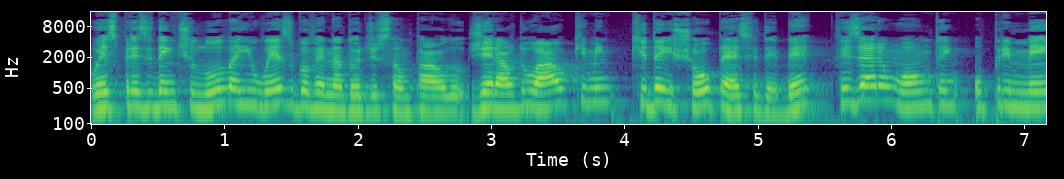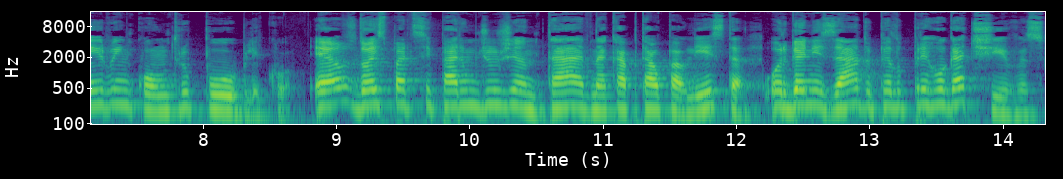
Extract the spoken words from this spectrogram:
o ex-presidente Lula e o ex-governador de São Paulo, Geraldo Alckmin, que deixou o PSDB, fizeram ontem o primeiro encontro público. É, os dois participaram de um jantar na capital paulista organizado pelo Prerrogativas,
